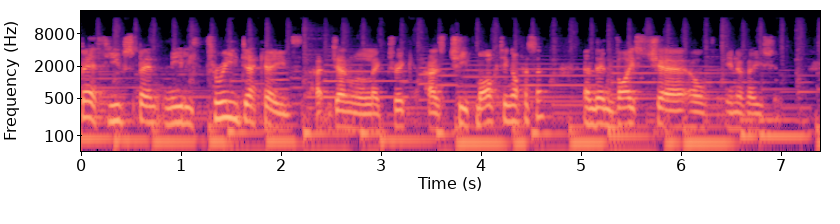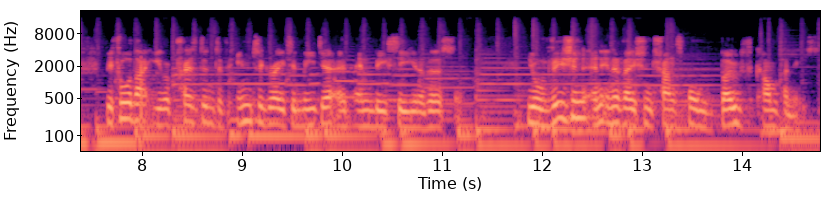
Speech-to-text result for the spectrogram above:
Beth, you've spent nearly three decades at General Electric as Chief Marketing Officer and then Vice Chair of Innovation. Before that, you were President of Integrated Media at NBC Universal. Your vision and innovation transformed both companies.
